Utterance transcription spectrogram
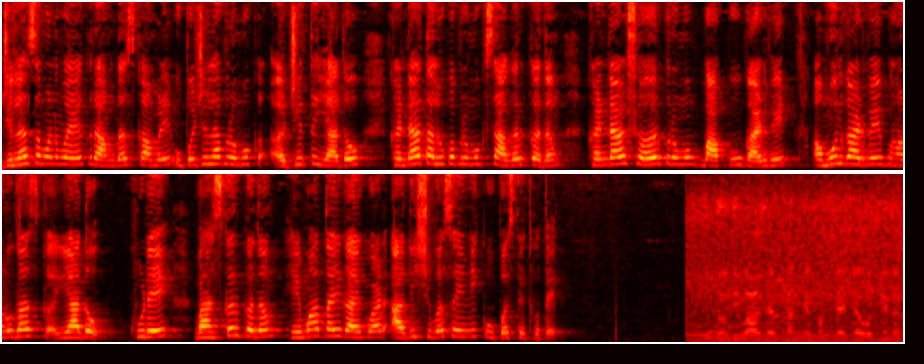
जिल्हा समन्वयक रामदास कांबळे उपजिल्हा प्रमुख अजित यादव खंडाळा तालुका प्रमुख सागर कदम खंडाळा शहर प्रमुख बापू गाढवे अमोल गाढवे भानुदास यादव खुडे भास्कर कदम हेमाताई गायकवाड आदी शिवसैनिक उपस्थित होते. उद्धवजी बाळासाहेब ठाकरे पक्षाच्या वतीनं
